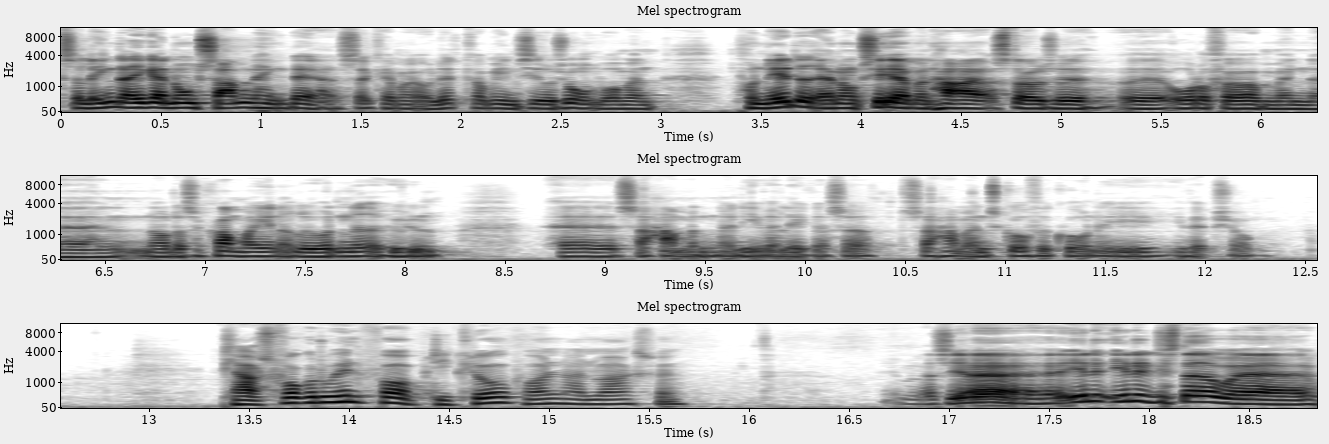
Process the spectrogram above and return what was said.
så længe der ikke er nogen sammenhæng der, så kan man jo let komme i en situation, hvor man på nettet annoncerer, at man har størrelse øh, 48, men øh, når der så kommer ind og river den ned af hylden, øh, så har man den alligevel ikke, og så, så har man en skuffet kunde i, i webshoppen. Claus, hvor går du hen for at blive klogere på online markedsføring? Jamen, altså, jeg, et, et af de steder, hvor jeg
